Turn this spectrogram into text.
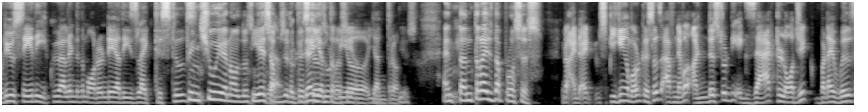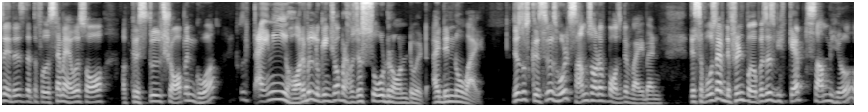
would you say the equivalent in the modern day are these like crystals? Feng and all those. Yes, Yeah, absolutely. The They're crystals would yantras. be yeah. a yantra. Yes. And Tantra is the process. You know, I, I, speaking about crystals, I've never understood the exact logic, but I will say this: that the first time I ever saw a crystal shop in Goa, it was a tiny, horrible-looking shop, but I was just so drawn to it. I didn't know why. Just those crystals hold some sort of positive vibe, and they're supposed to have different purposes. We've kept some here,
